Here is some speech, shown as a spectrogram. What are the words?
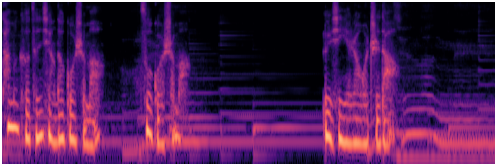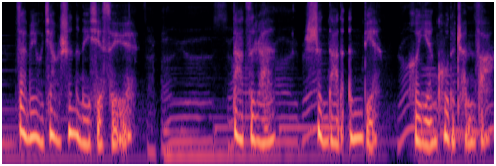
他们可曾想到过什么，做过什么。旅行也让我知道，在没有降生的那些岁月，大自然盛大的恩典和严酷的惩罚。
